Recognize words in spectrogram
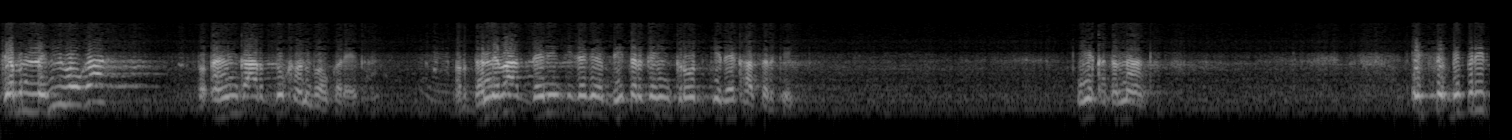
जब नहीं होगा तो अहंकार दुख अनुभव करेगा। और धन्यवाद देने की जगह भीतर कहीं क्रोध की रेखा सरके ये खतरनाक है। इससे विपरीत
